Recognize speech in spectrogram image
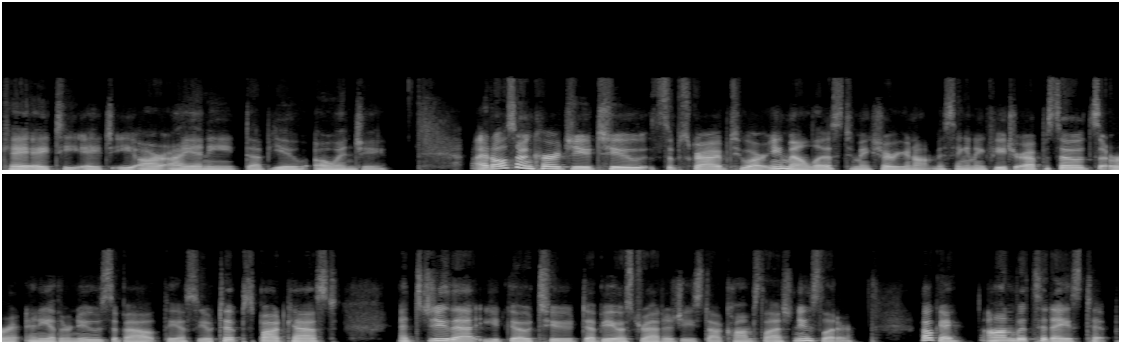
K A T H E R I N E W O N G. I'd also encourage you to subscribe to our email list to make sure you're not missing any future episodes or any other news about the SEO Tips podcast. And to do that, you'd go to wostrategies.com slash newsletter. Okay, on with today's tip.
